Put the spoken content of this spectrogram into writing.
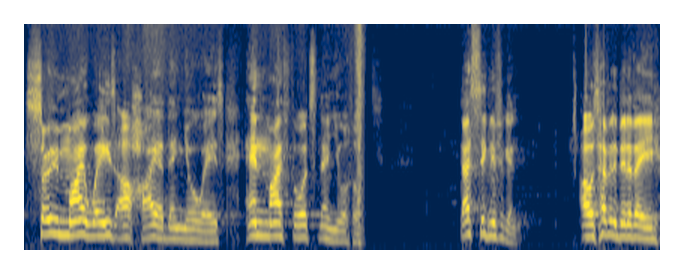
so my ways are higher than your ways, and my thoughts than your thoughts. That's significant. I was having a bit of a,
